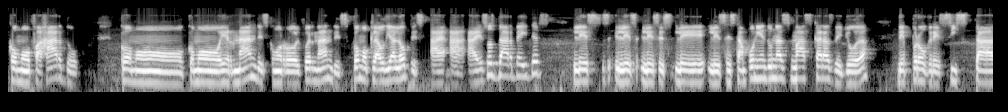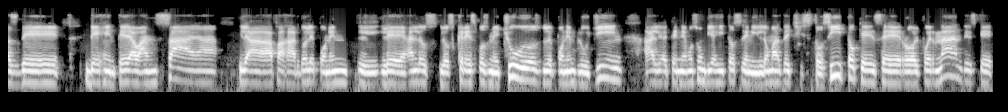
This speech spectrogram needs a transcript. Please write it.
como Fajardo, como, como Hernández, como Rodolfo Hernández, como Claudia López, a, a, a esos Darth Vaders les, les, les, les, están poniendo unas máscaras de Yoda de progresistas, de, de gente de avanzada, y a Fajardo le ponen, le dejan los, los crespos mechudos, le ponen blue jean, tenemos un viejito senil más de chistosito, que es eh, Rodolfo Hernández, que,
